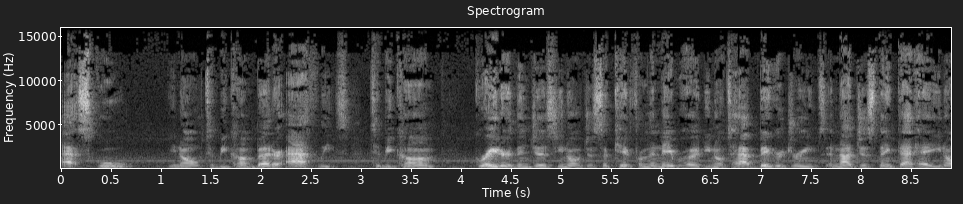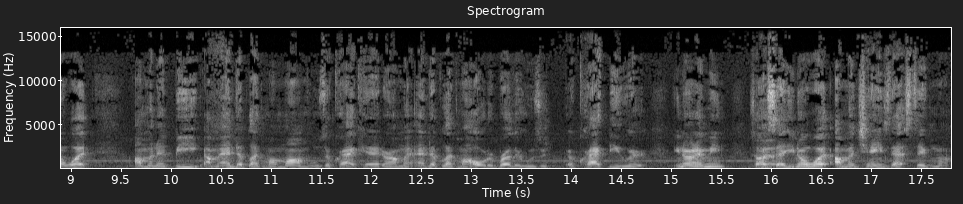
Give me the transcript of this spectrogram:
at school, you know, to become better athletes, to become greater than just, you know, just a kid from the neighborhood, you know, to have bigger dreams and not just think that, hey, you know what, I'm gonna be, I'm gonna end up like my mom who's a crackhead, or I'm gonna end up like my older brother who's a, a crack dealer. You know what I mean? So I said, you know what, I'm gonna change that stigma,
